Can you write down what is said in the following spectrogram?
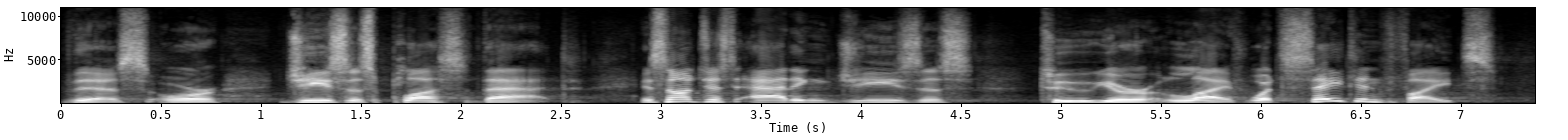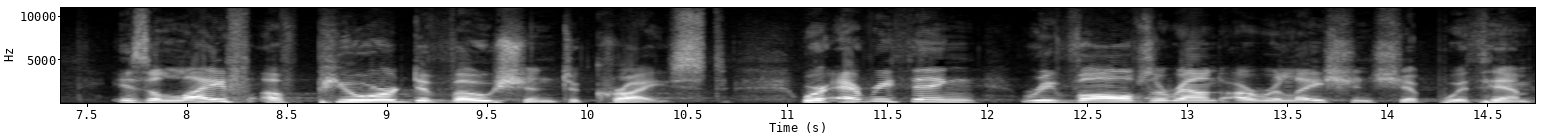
this or Jesus plus that. It's not just adding Jesus to your life. What Satan fights is a life of pure devotion to Christ, where everything revolves around our relationship with Him.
